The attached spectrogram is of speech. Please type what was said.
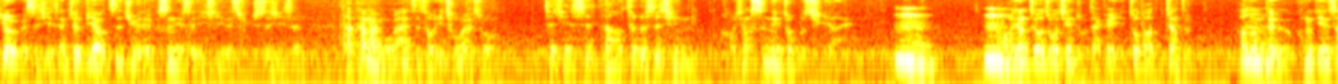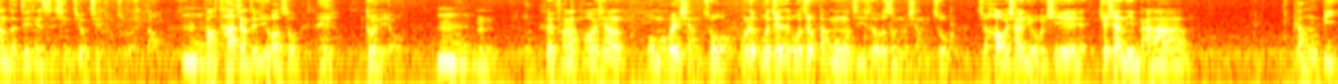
就有个实习生，就是比较直觉的室内设计系的实习生，他看完某个案子之后一出来说，这件事，然后这个事情好像室内做不起来，嗯嗯，好像只有做建筑才可以做到这样子。他说你这个空间上的这件事情只有建筑做得到，嗯，然后他讲这句话说，哎，对哦，嗯。嗯，所以反而好像我们会想做，我就我就我就反问我自己说，为什么想做？就好像有一些，就像你拿钢笔，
